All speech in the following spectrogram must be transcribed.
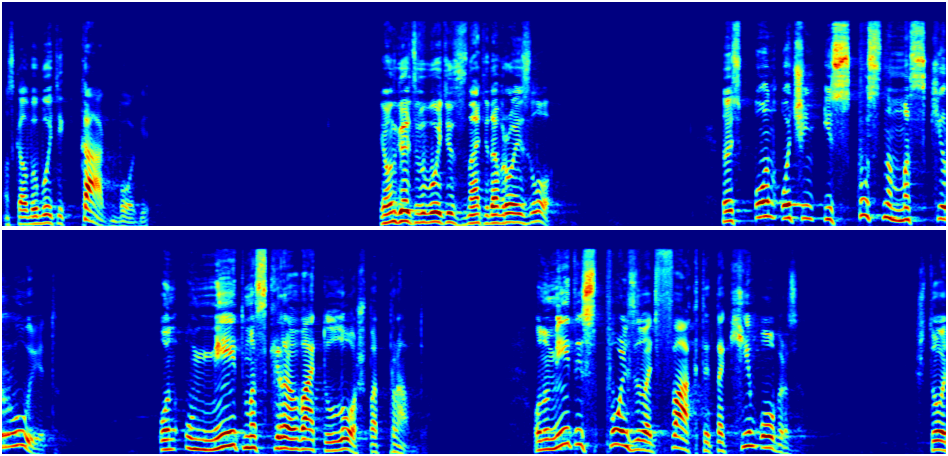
Он сказал, вы будете как боги. И он говорит, вы будете знать и добро, и зло. То есть он очень искусно маскирует – он умеет маскировать ложь под правду. Он умеет использовать факты таким образом, что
